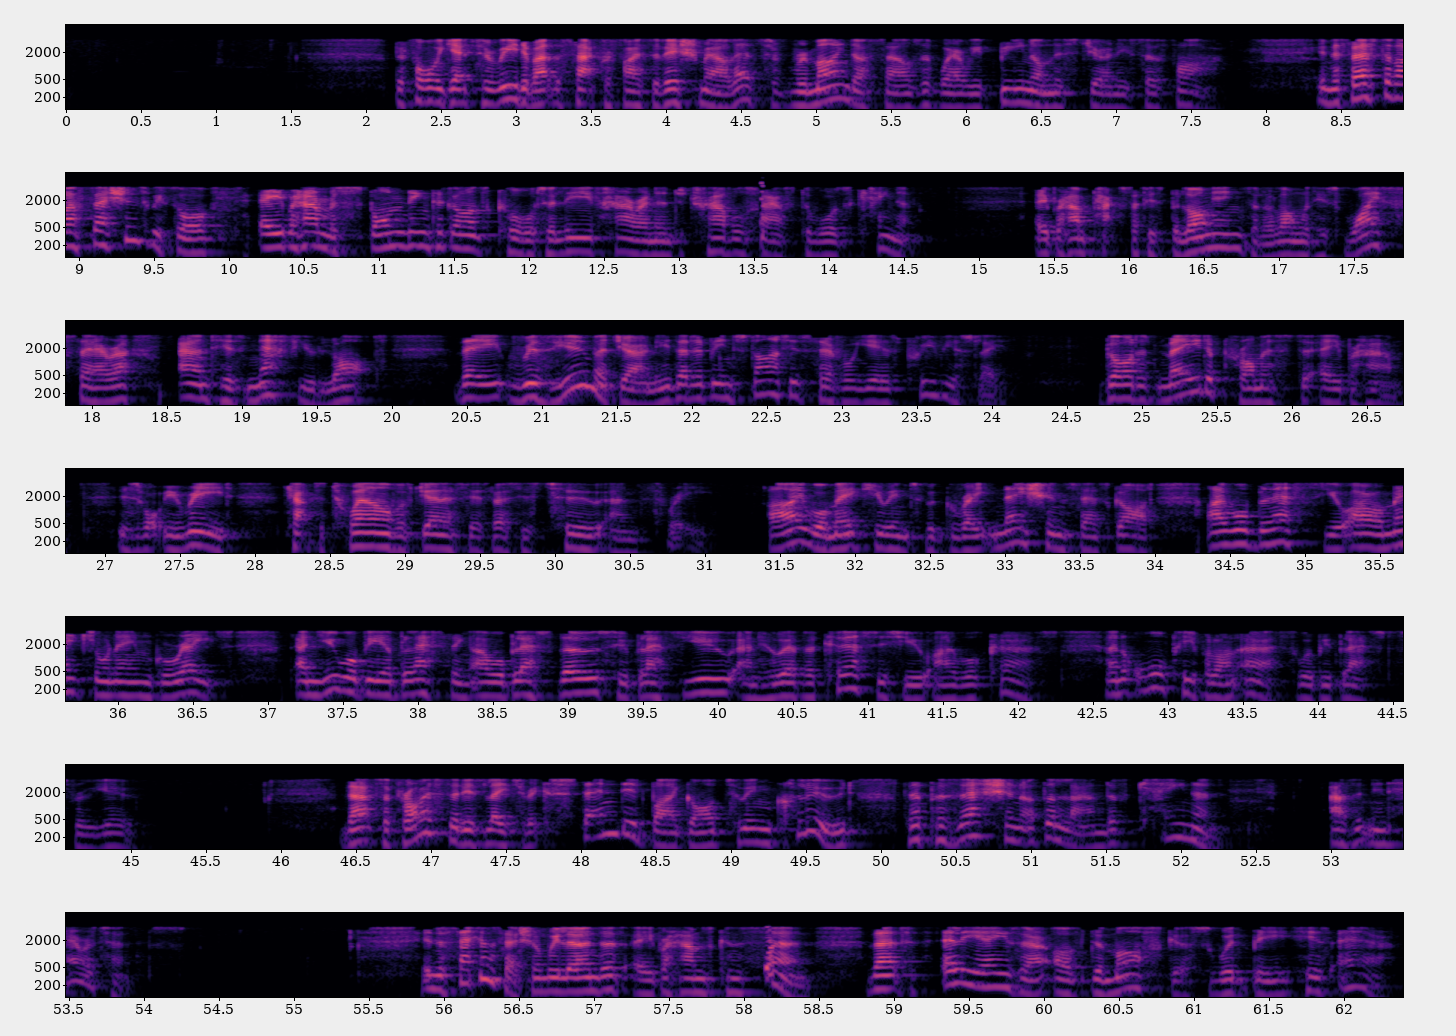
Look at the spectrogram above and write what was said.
Before we get to read about the sacrifice of Ishmael, let's remind ourselves of where we've been on this journey so far. In the first of our sessions, we saw Abraham responding to God's call to leave Haran and to travel south towards Canaan. Abraham packs up his belongings and, along with his wife Sarah and his nephew Lot, they resume a journey that had been started several years previously. God had made a promise to Abraham. This is what we read, chapter 12 of Genesis, verses 2 and 3. I will make you into a great nation, says God. I will bless you. I will make your name great, and you will be a blessing. I will bless those who bless you, and whoever curses you, I will curse. And all people on earth will be blessed through you. That's a promise that is later extended by God to include the possession of the land of Canaan as an inheritance. In the second session, we learned of Abraham's concern that Eliezer of Damascus would be his heir,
